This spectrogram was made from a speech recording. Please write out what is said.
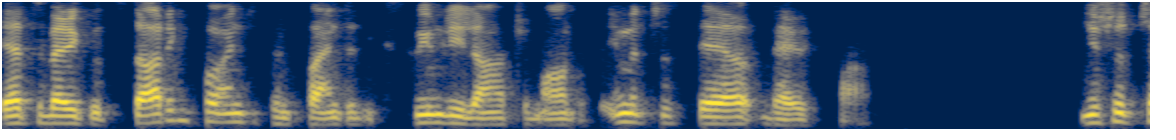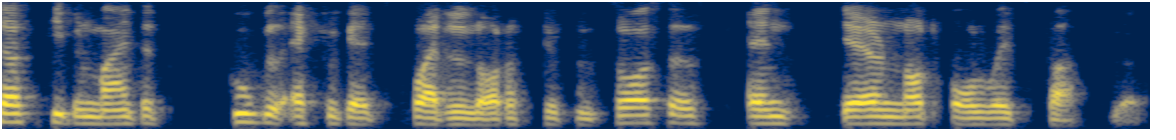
That's a very good starting point. You can find an extremely large amount of images there very fast. You should just keep in mind that Google aggregates quite a lot of different sources and they're not always trustworthy.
